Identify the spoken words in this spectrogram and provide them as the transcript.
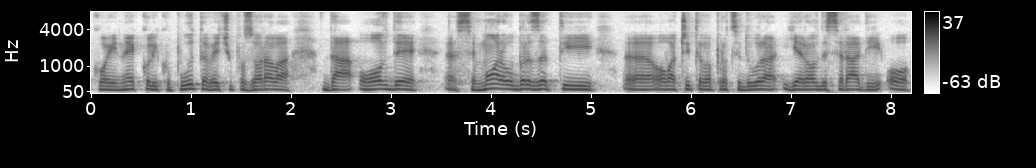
koji nekoliko puta već upozorava da ovde se mora ubrzati ova čitava procedura, jer ovde se radi o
